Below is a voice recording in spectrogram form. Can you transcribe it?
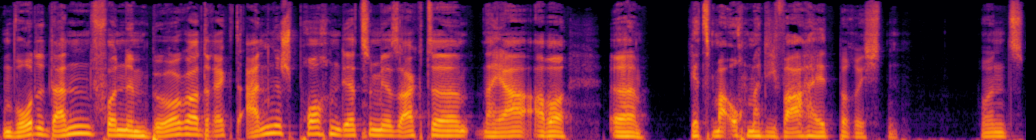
Und wurde dann von einem Bürger direkt angesprochen, der zu mir sagte, naja, aber äh, jetzt mal auch mal die Wahrheit berichten. Und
